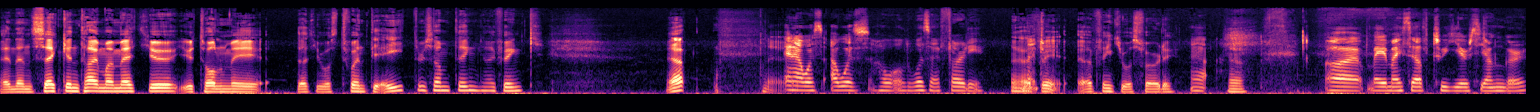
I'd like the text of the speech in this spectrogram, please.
and then second time I met you, you told me that you was 28 or something. I think. Yep. and I was I was how old was I? Thirty. I, Not thi- I think you was 30. Uh, made myself two years younger.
